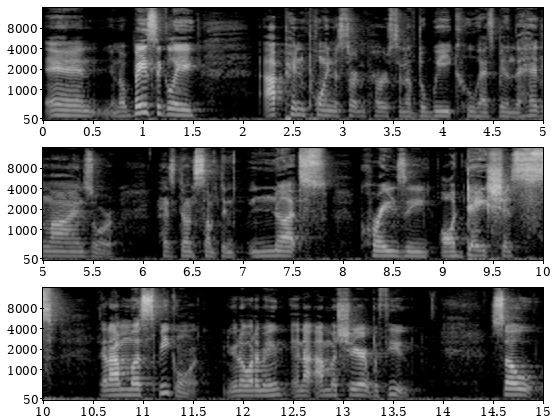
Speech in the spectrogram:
And, you know, basically, I pinpoint a certain person of the week who has been in the headlines or has done something nuts, crazy, audacious that I must speak on. You know what I mean? And I, am going to share it with you. So,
